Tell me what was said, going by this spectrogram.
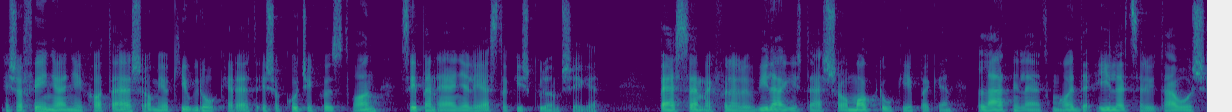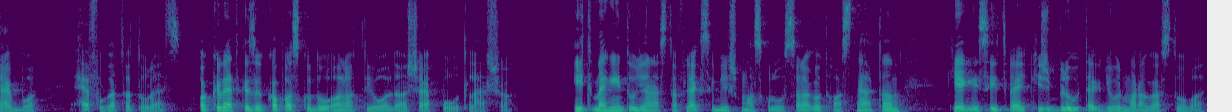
és a fényárnyék hatás, ami a kiugró keret és a kocsi közt van, szépen elnyeli ezt a kis különbséget. Persze megfelelő világítással, makróképeken látni lehet majd, de életszerű távolságból elfogadható lesz. A következő kapaszkodó alatti oldalsáv pótlása. Itt megint ugyanazt a flexibilis maszkolószalagot használtam, kiegészítve egy kis Bluetech gyúrmaragasztóval.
